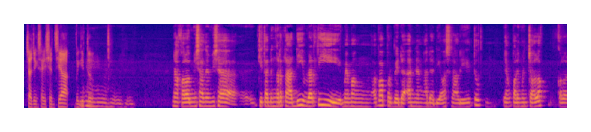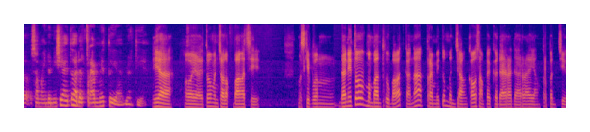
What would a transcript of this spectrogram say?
charging stations ya begitu Mm-mm. Nah kalau misalnya bisa kita dengar tadi berarti memang apa perbedaan yang ada di Australia itu yang paling mencolok kalau sama Indonesia itu ada tram itu ya berarti ya. iya oh ya itu mencolok banget sih meskipun dan itu membantu banget karena tram itu menjangkau sampai ke daerah-daerah yang terpencil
